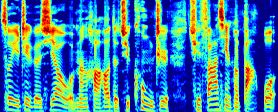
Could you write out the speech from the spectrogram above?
所以这个需要我们好好的去控制、去发现和把握。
